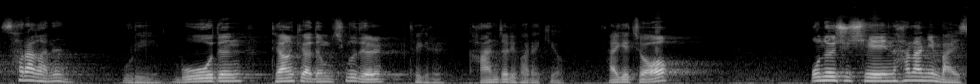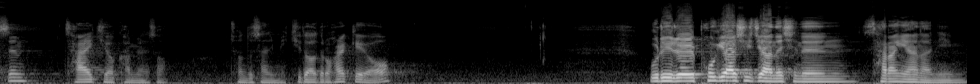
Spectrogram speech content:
살아가는 우리 모든 대한교 아들 친구들 되기를 간절히 바랄게요. 알겠죠? 오늘 주신 하나님 말씀 잘 기억하면서 전도사님이 기도하도록 할게요. 우리를 포기하시지 않으시는 사랑의 하나님,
